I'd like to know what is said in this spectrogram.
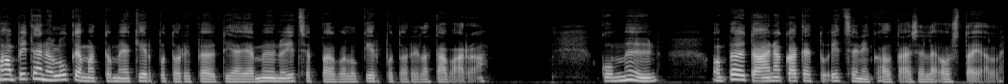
Mä oon pitänyt lukemattomia kirpputoripöytiä ja myynyt itsepalvelu kirpputorilla tavaraa. Kun myyn, on pöytä aina katettu itseni kaltaiselle ostajalle.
